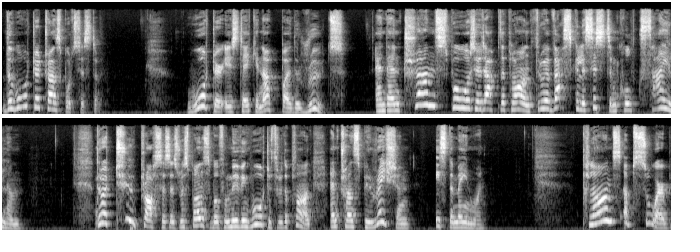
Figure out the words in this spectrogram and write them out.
The water transport system. water is taken up by the roots and then transported up the plant through a vascular system called xylem. There are two processes responsible for moving water through the plant, and transpiration is the main one. Plants absorb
